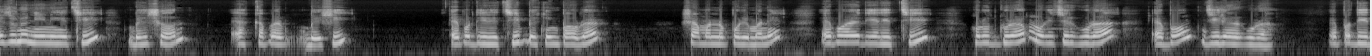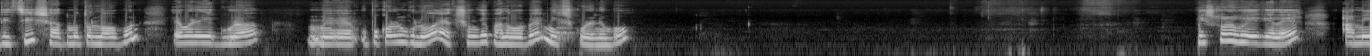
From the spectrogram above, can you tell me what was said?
এর জন্য নিয়ে নিয়েছি বেসন, এক কাপের বেশি। এরপর দিয়ে দিচ্ছি বেকিং পাউডার সামান্য পরিমাণে। এরপরে দিয়ে দিচ্ছি হলুদ গুঁড়া, মরিচের গুঁড়া এবং জিরার গুঁড়া। এরপর দিয়ে দিচ্ছি স্বাদ মতো লবণ। এবারে এই গুঁড়া উপকরণগুলো একসঙ্গে ভালোভাবে মিক্স করে নেব। মিক্স করা হয়ে গেলে আমি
